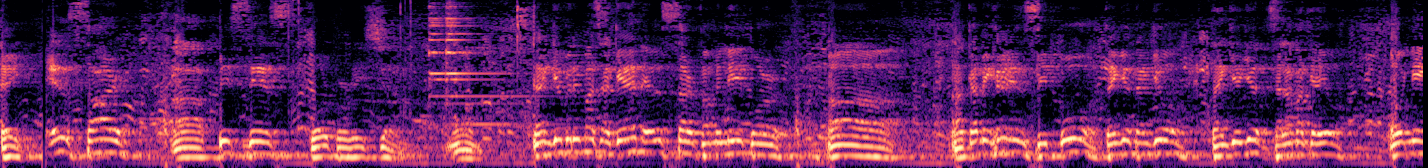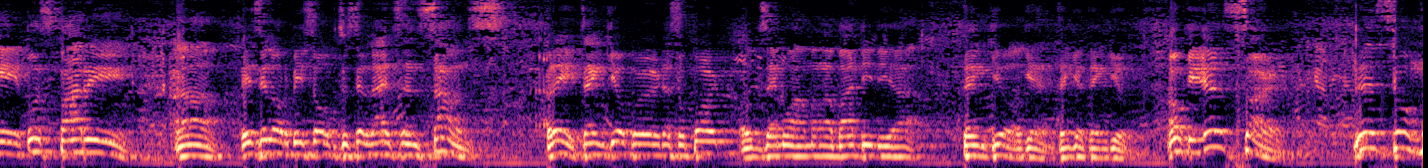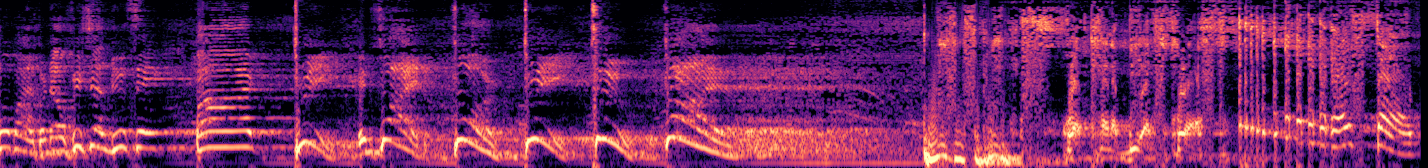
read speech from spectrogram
Hey, Elstar uh, Business Corporation. Uh, thank you very much again, Elstar family, for uh, uh, coming here in Cebu. Thank you, thank you. Thank you, yun. Salamat kayo. O ni Boss Pari, uh, Hazel Orbiso of Social Lights and Sounds. Pray, thank you for the support. O sa imo ang mga body diha. Thank you again. Thank you, thank you. Okay, yes, sir. Let's go mobile for the official music part three in five, four, three, two, five. What cannot be expressed? Star,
